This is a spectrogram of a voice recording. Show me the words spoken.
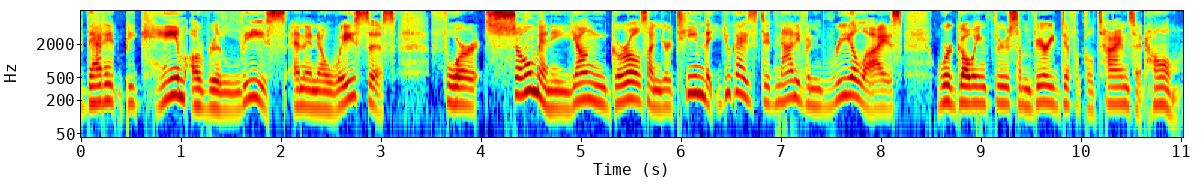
that it became a release and an oasis for so many young girls on your team that you guys did not even realize were going through some very difficult times at home.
